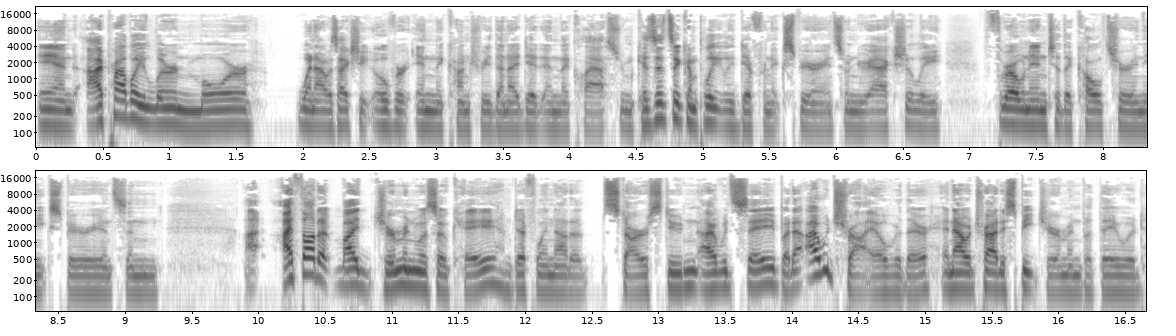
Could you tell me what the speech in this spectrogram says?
and I probably learned more when I was actually over in the country than I did in the classroom because it's a completely different experience when you're actually thrown into the culture and the experience. And I, I thought it, my German was okay. I'm definitely not a star student, I would say, but I would try over there and I would try to speak German, but they would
